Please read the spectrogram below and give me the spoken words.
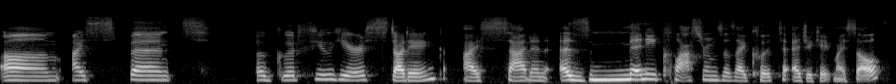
um, i spent a good few years studying. I sat in as many classrooms as i could to educate myself.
